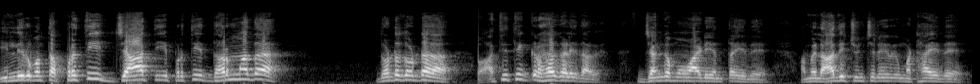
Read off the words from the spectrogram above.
ಇಲ್ಲಿರುವಂಥ ಪ್ರತಿ ಜಾತಿ, ಪ್ರತಿ ಧರ್ಮದ ದೊಡ್ಡ ದೊಡ್ಡ ಅತಿಥಿ ಗ್ರಹಗಳಿದ್ದಾವೆ ಜಂಗಮವಾಡಿ ಅಂತ ಇದೆ. ಆಮೇಲೆ ಆದಿಚುಂಚನಗಿರಿ ಮಠ ಇದೆ.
